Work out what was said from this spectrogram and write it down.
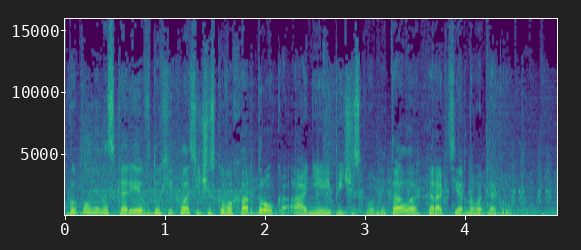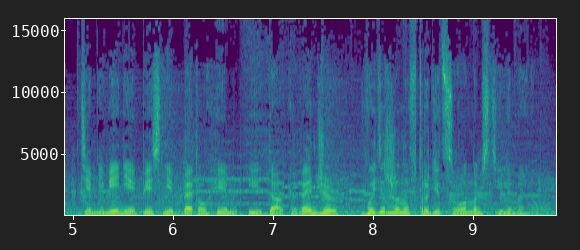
выполнены скорее в духе классического хард-рока, а не эпического металла, характерного для группы. Тем не менее, песни Battle Hymn и Dark Avenger выдержаны в традиционном стиле Manowar.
